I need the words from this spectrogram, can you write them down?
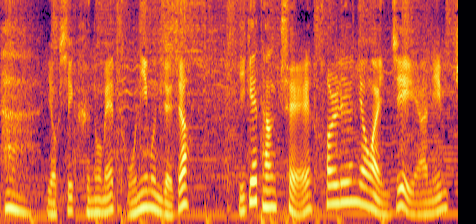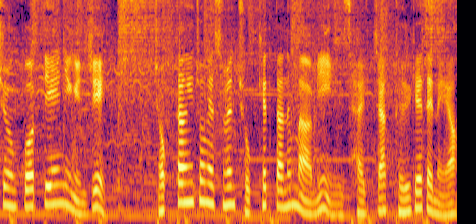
하 역시 그놈의 돈이 문제죠. 이게 당최 헐리우드 영화인지 아님 중고 띠닝인지 적당히 좀 했으면 좋겠다는 마음이 살짝 들게 되네요.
